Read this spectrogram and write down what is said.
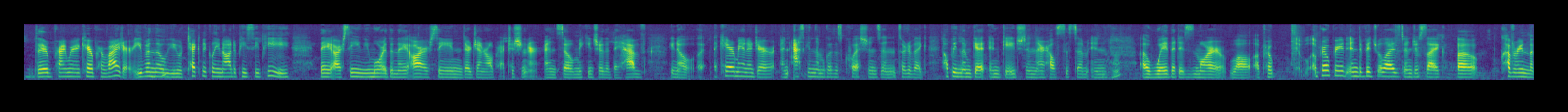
their primary care provider, even though mm-hmm. you're technically not a PCP. They are seeing you more than they are seeing their general practitioner, and so making sure that they have you know, a, care manager and asking them those questions and sort of like helping them get engaged in their health system in a way that is more, well, appro- appropriate, individualized, and just like uh, covering the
